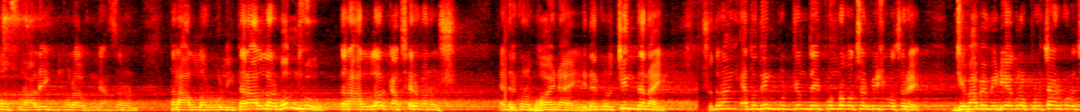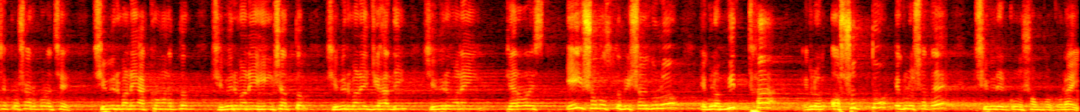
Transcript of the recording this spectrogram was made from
খাউফুন আলাইহিম তারা আল্লাহর ওলি, তারা আল্লাহর বন্ধু, তারা আল্লাহর কাছের মানুষ। এদের কোনো ভয় নাই, এদের কোনো চিন্তা নাই। সুতরাং এতদিন পর্যন্ত এই পনেরো বছর, বিশ বছরে যেভাবে মিডিয়াগুলো প্রচার করেছে, প্রসার করেছে, শিবির মানেই আক্রমণাত্মক, শিবির মানেই হিংসাত্মক, শিবির মানেই জিহাদি, শিবির মানেই টেরোরিস্ট এই সমস্ত বিষয়গুলো, এগুলো মিথ্যা, এগুলো অসত্য, এগুলোর সাথে শিবিরের কোনো সম্পর্ক নাই।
